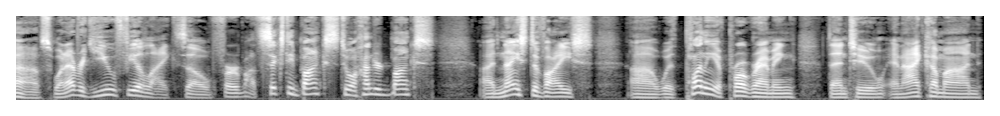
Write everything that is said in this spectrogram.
Uh, so whatever you feel like. So for about sixty bucks to hundred bucks, a nice device uh, with plenty of programming then too. And I come on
